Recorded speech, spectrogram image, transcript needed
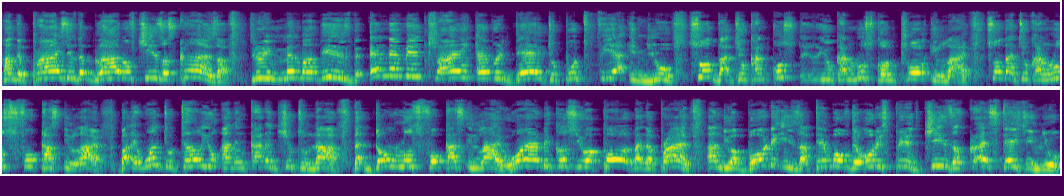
And the price is the blood of Jesus Christ. Remember this. The enemy trying every day to put fear in you so that you can you can lose control in life, so that you can lose focus in life. But I want to tell you and encourage you to know that don't lose focus in life. Why? Because you are poured by the pride and your body is a temple of the Holy Spirit. Jesus Christ stays in you.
